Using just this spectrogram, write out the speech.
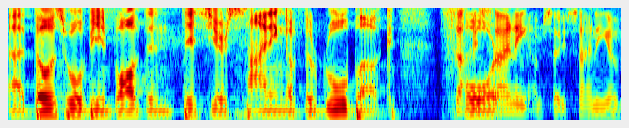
uh, those who will be involved in this year's signing of the rule book Si- for? signing. I'm sorry. Signing of.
